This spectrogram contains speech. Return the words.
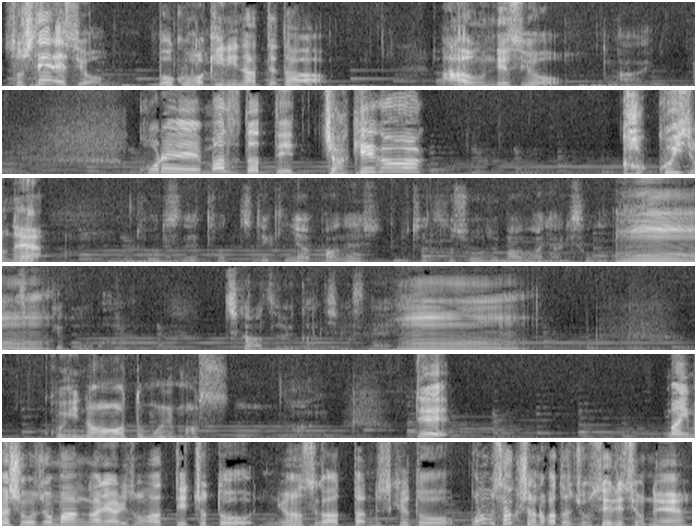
そしてですよ、僕も気になってた、合うんですよ。はいこれ、まずだって、ジャケが、かっこいいですよね。そうですねタッチ的にはやっぱねどちらかと少女漫画にありそうなうん結構力強い感じしますねう、ーん。かっこいいなぁと思います。はいで、まあ今少女漫画にありそうなってちょっとニュアンスがあったんですけど、これも作者の方女性ですよね。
